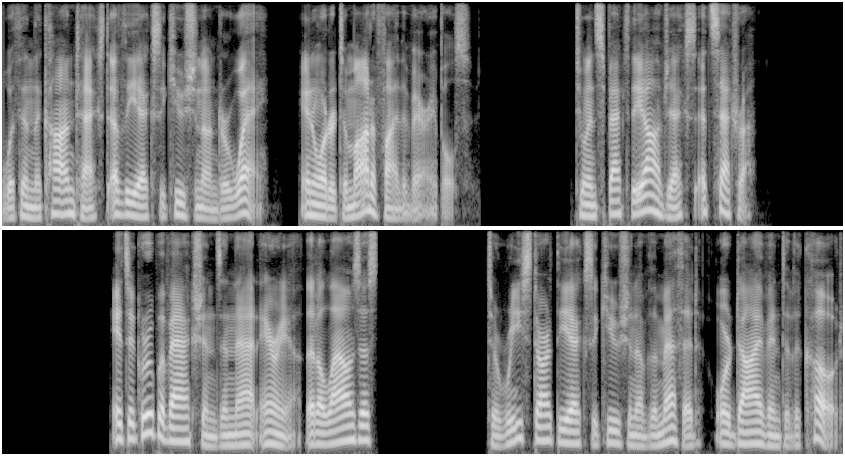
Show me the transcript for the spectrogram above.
within the context of the execution underway in order to modify the variables, to inspect the objects, etc. It's a group of actions in that area that allows us to restart the execution of the method or dive into the code,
